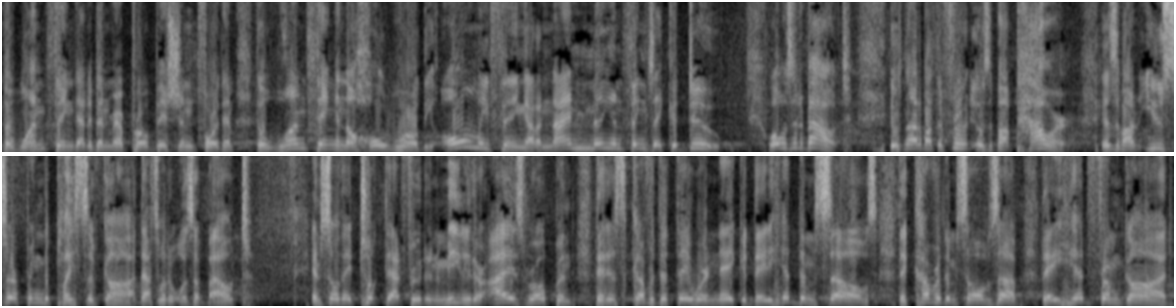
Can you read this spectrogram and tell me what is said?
the one thing that had been a prohibition for them, the one thing in the whole world, the only thing out of nine million things they could do. What was it about? It was not about the fruit, it was about power. It was about usurping the place of God. That's what it was about. And so they took that fruit, and immediately their eyes were opened. They discovered that they were naked. They hid themselves. They covered themselves up. They hid from God,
